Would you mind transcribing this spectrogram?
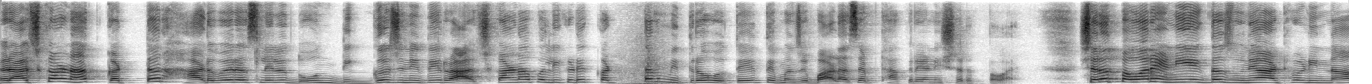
राजकारणात कट्टर हार्डवेअर असलेले दोन दिग्गज नेते राजकारणापलीकडे कट्टर मित्र होते ते म्हणजे बाळासाहेब ठाकरे आणि शरद पवार. शरद पवार यांनी एकदा जुन्या आठवणींना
